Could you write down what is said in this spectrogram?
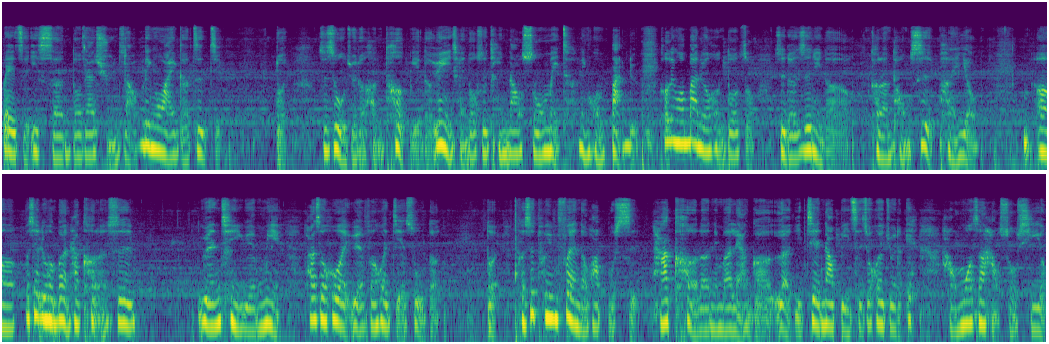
辈子一生都在寻找另外一个自己。对，这是我觉得很特别的，因为以前都是听到 Soul Mate 灵魂伴侣，可灵魂伴侣有很多种，指的是你的。可能同事、朋友，呃，而且灵魂伴侣它可能是缘起缘灭，它是会缘分会结束的，对。可是 Twin Flame 的话不是，它可能你们两个人一见到彼此就会觉得，哎，好陌生，好熟悉哦。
